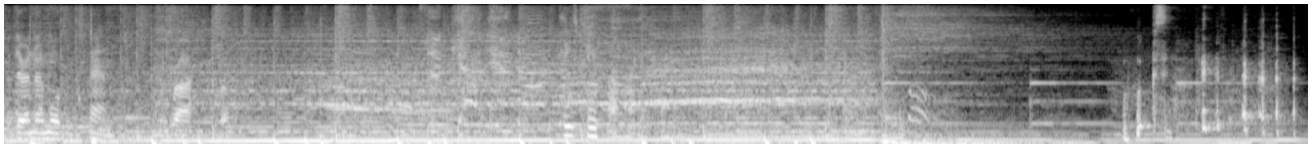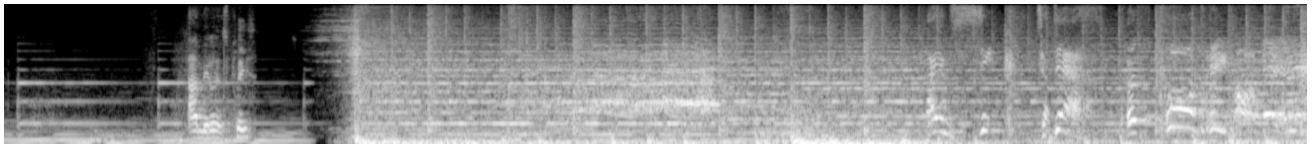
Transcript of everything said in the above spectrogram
But there are no more than 10 in the Riot Club. These people are not Whoops. Ambulance, please. I am sick to death of poor people!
